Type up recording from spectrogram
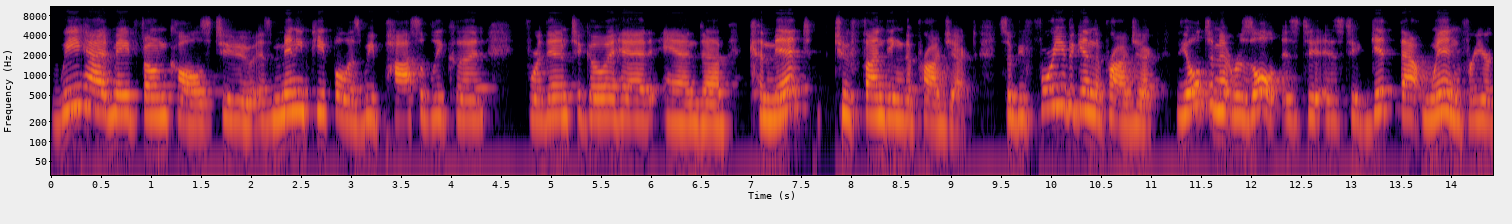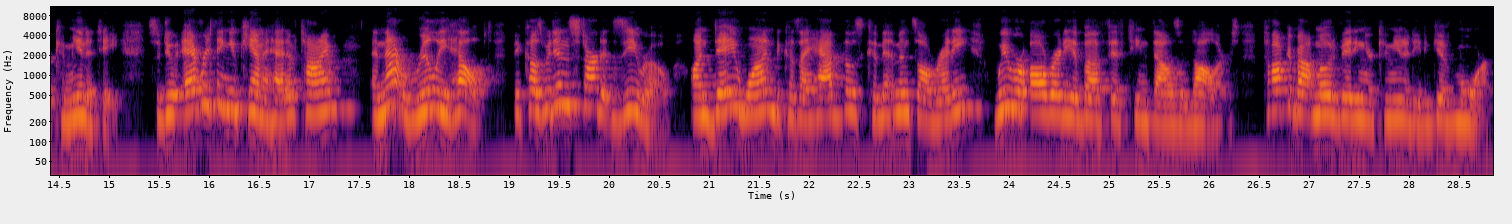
we had made phone calls to as many people as we possibly could for them to go ahead and uh, commit to funding the project. So before you begin the project, the ultimate result is to is to get that win for your community. So do everything you can ahead of time, and that really helped because we didn't start at zero. On day 1 because I had those commitments already, we were already above $15,000. Talk about motivating your community to give more.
